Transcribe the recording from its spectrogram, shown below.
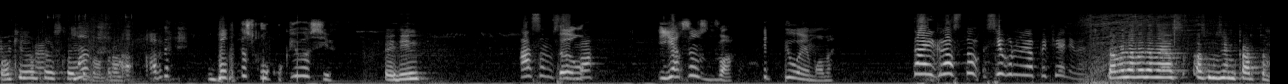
Окей, окей, стой тук, браво. абе, Бупка с колко кила си? Един. Аз съм с два. И аз съм с два. Е, пила имаме. Та игра сто... сигурно я печелиме. Давай, давай, давай, аз, аз му вземам карта.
